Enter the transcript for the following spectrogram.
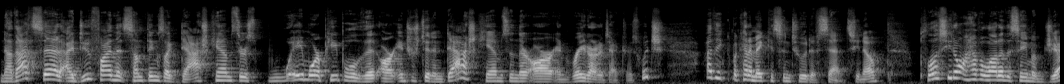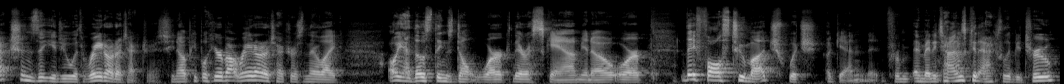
Now that said, I do find that some things like dash cams, there's way more people that are interested in dash cams than there are in radar detectors, which I think kind of makes intuitive sense, you know? Plus, you don't have a lot of the same objections that you do with radar detectors. You know, people hear about radar detectors and they're like, oh yeah, those things don't work, they're a scam, you know, or they false too much, which again, for many times can actually be true.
